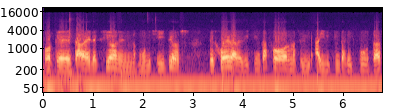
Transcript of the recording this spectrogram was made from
porque cada elección en los municipios se juega de distintas formas y hay distintas disputas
